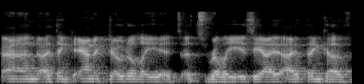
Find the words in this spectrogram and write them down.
And I think anecdotally, it's, it's really easy. I, I, think of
